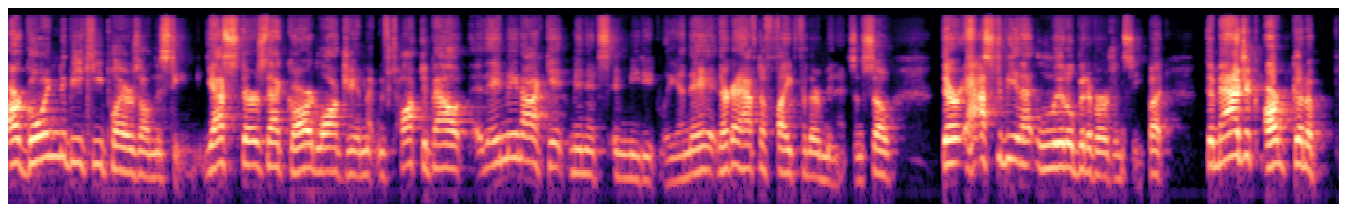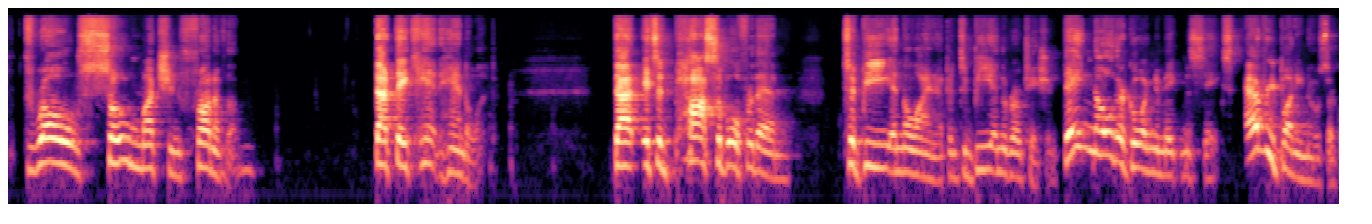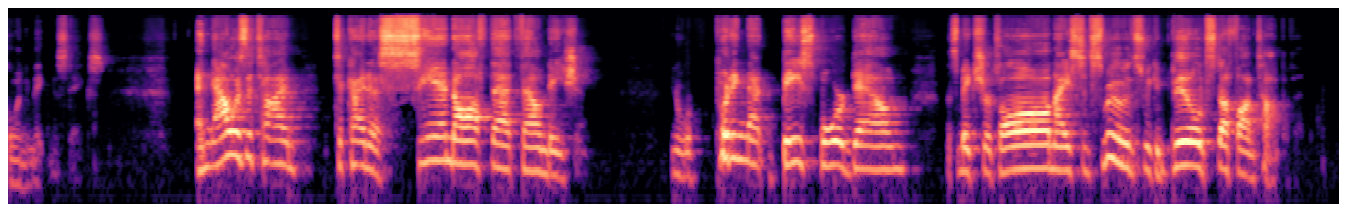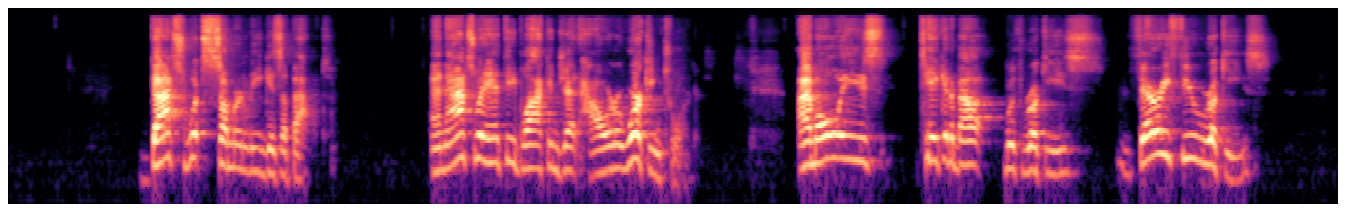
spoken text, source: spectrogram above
are going to be key players on this team. Yes, there's that guard logjam that we've talked about. They may not get minutes immediately, and they, they're going to have to fight for their minutes. And so there has to be that little bit of urgency. But the Magic aren't going to throw so much in front of them that they can't handle it that it's impossible for them to be in the lineup and to be in the rotation. They know they're going to make mistakes. Everybody knows they're going to make mistakes. And now is the time to kind of sand off that foundation. You know, we're putting that baseboard down. Let's make sure it's all nice and smooth so we can build stuff on top of it. That's what Summer League is about. And that's what Anthony Black and Jett Howard are working toward. I'm always taken about with rookies. Very few rookies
